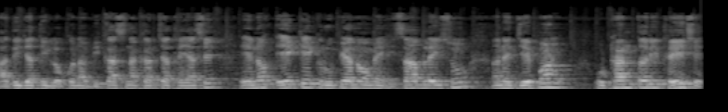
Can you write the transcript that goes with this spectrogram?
આદિજાતિ લોકોના વિકાસના ખર્ચા થયા છે. એનો એક એક રૂપિયાનો અમે હિસાબ લઈશું અને જે પણ ઉઠાંતરી થઈ છે,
